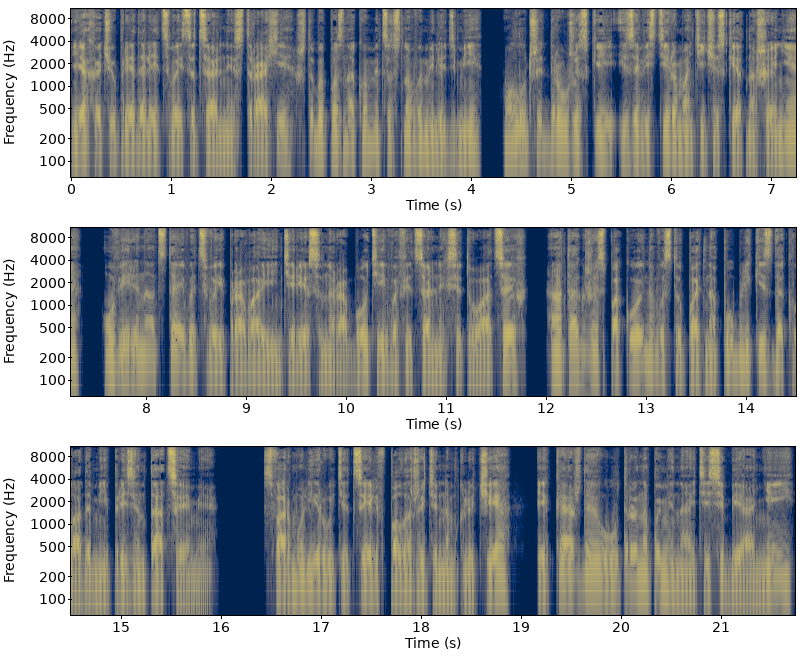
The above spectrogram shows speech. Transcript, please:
Я хочу преодолеть свои социальные страхи, чтобы познакомиться с новыми людьми, улучшить дружеские и завести романтические отношения, уверенно отстаивать свои права и интересы на работе и в официальных ситуациях, а также спокойно выступать на публике с докладами и презентациями. Сформулируйте цель в положительном ключе и каждое утро напоминайте себе о ней,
